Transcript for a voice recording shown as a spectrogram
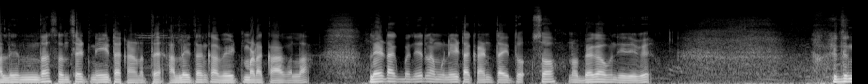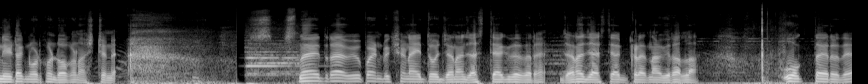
ಅಲ್ಲಿಂದ ಸನ್ಸೆಟ್ ನೀಟಾಗಿ ಕಾಣುತ್ತೆ. ಅಲ್ಲಿ ತನಕ ವೆಯ್ಟ್ ಮಾಡೋಕ್ಕಾಗಲ್ಲ. ಲೇಟಾಗಿ ಬಂದಿದ್ರೆ ನಮ್ಗೆ ನೀಟಾಗಿ ಕಾಣ್ತಾಯಿತ್ತು ಸೊ ನಾವು ಬೇಗ ಬಂದಿದ್ದೀವಿ. ಇದು ನೀಟಾಗಿ ನೋಡ್ಕೊಂಡು ಹೋಗೋಣ ಅಷ್ಟೇ ಸ್ನೇಹಿತರೆ, ವ್ಯೂ ಪಾಯಿಂಟ್ ವೀಕ್ಷಣೆ ಆಯಿತು. ಜನ ಜಾಸ್ತಿ ಆಗದಿದ್ದಾರೆ ಜನ ಜಾಸ್ತಿ ಆಗ ಕಡೆ ನಾವಿರಲ್ಲ ಹೋಗ್ತಾ ಇರೋದೆ.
